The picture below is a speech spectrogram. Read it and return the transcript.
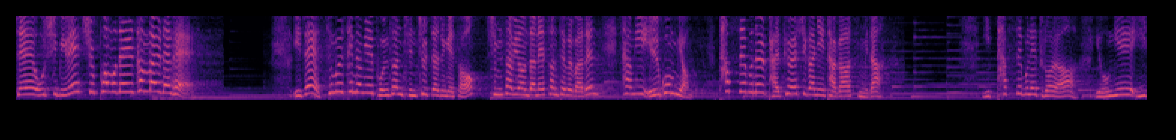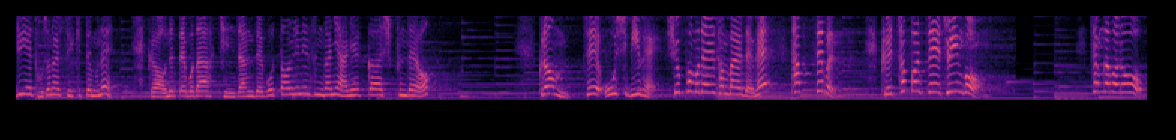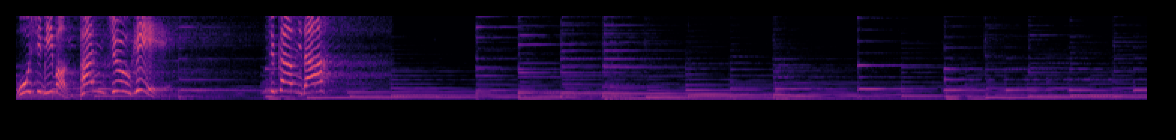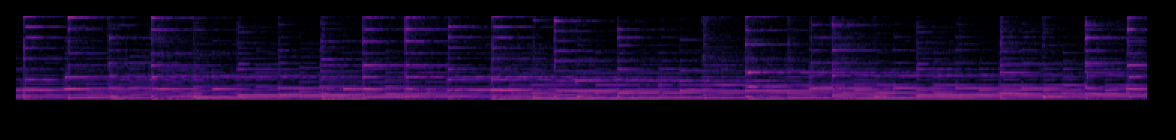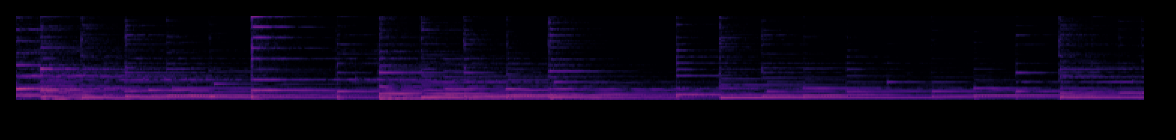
제52회 슈퍼모델 선발대회. 이제 23명의 본선 진출자 중에서 심사위원단의 선택을 받은 상위 7명, 탑7을 발표할 시간이 다가왔습니다. 이 탑7에 들어야 영예의 1위에 도전할 수 있기 때문에 그 어느 때보다 긴장되고 떨리는 순간이 아닐까 싶은데요. 그럼 제52회 슈퍼모델 선발대회 탑7 그첫 번째 주인공 참가 번호 52번 반주희 축하합니다.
